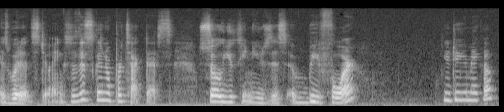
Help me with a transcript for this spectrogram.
is what it's doing. So, this is going to protect us. So, you can use this before you do your makeup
